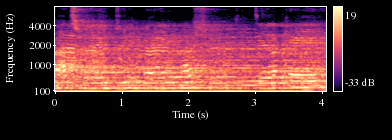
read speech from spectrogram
I tried to my emotions till I came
